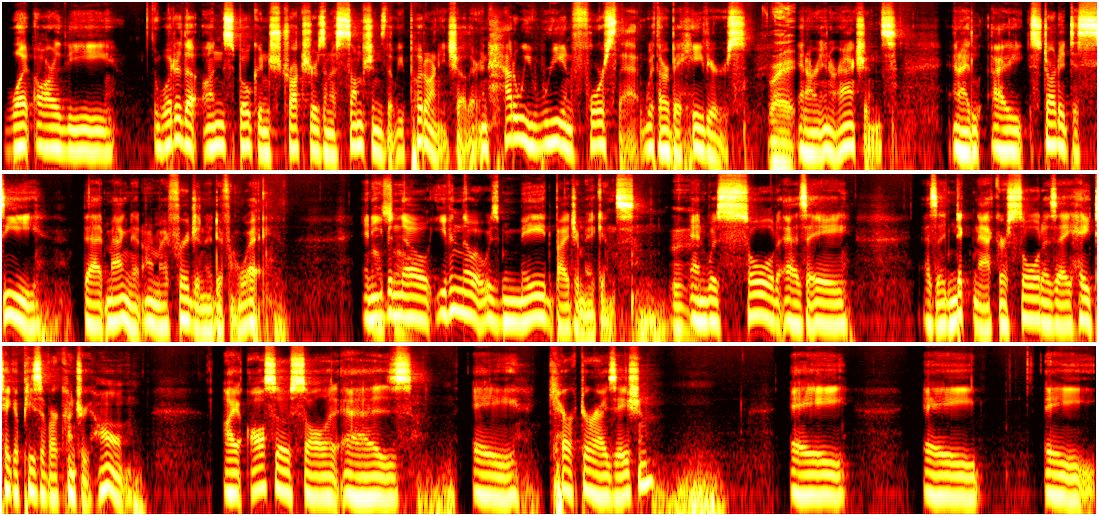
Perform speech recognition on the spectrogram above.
what are the what are the unspoken structures and assumptions that we put on each other and how do we reinforce that with our behaviors Right. and our interactions. And I, I started to see that magnet on my fridge in a different way. And even though even though it was made by Jamaicans mm. and was sold as a as a knickknack or sold as a hey take a piece of our country home I also saw it as a characterization a a a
